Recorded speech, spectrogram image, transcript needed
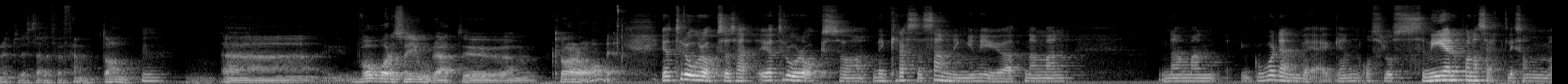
minuter istället för 15. Mm. Uh, vad var det som gjorde att du um, klarade av det? Jag tror också, jag tror också, den krassa sanningen är ju att när man när man går den vägen och slås ner på något sätt, liksom,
